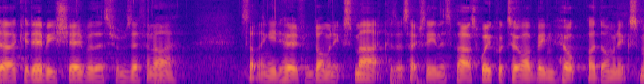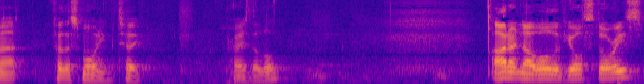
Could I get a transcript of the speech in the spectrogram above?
uh, Kadebi shared with us from Zephaniah. Something he'd heard from Dominic Smart, because it's actually in this past week or two I've been helped by Dominic Smart for this morning too. Praise the Lord. I don't know all of your stories,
